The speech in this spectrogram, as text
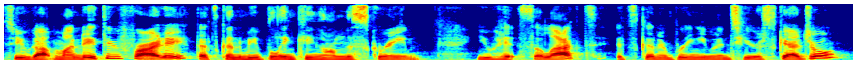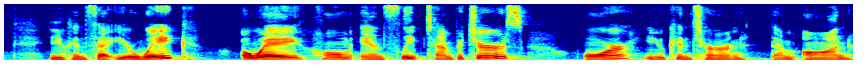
So you've got Monday through Friday, that's going to be blinking on the screen. You hit select, it's going to bring you into your schedule. You can set your wake, away, home, and sleep temperatures, or you can turn them on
